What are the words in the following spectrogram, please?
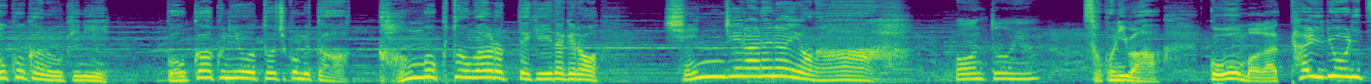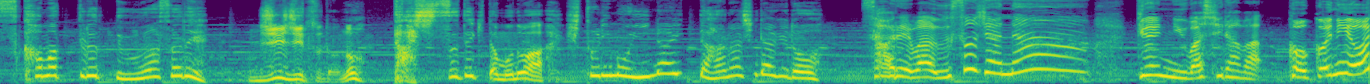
どこかの沖に極悪人を閉じ込めた監獄島があるって聞いたけど信じられないよな。本当よ。そこにはゴーマが大量に捕まってるって噂で。事実だな。脱出できた者は一人もいないって話だけど。それは嘘じゃな。現にわしらはここにおる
